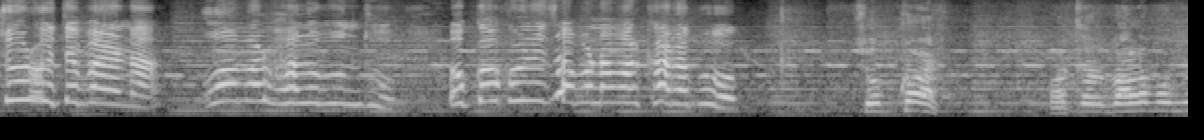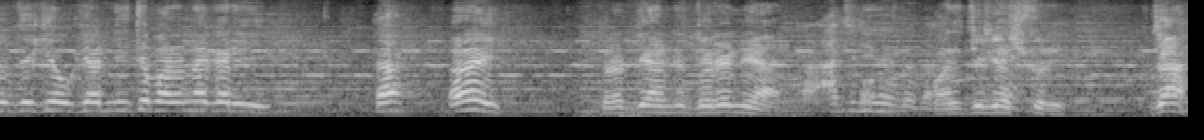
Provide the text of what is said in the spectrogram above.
চোর হইতে পারে না। ও আমার ভালো বন্ধু। ও কখনোই যাবে না আমার খারাপ হোক। চুপ কর। অর্থাৎ ভালো বন্ধু দেখে ওকে আর নিতে পারে না গাড়ি। হ্যাঁ? এই তোরা দেহানটা ধরে নিয়ে আয়। আচ্ছা ঠিক আছে দাদা। মানে জিজ্ঞেস করি। যা।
